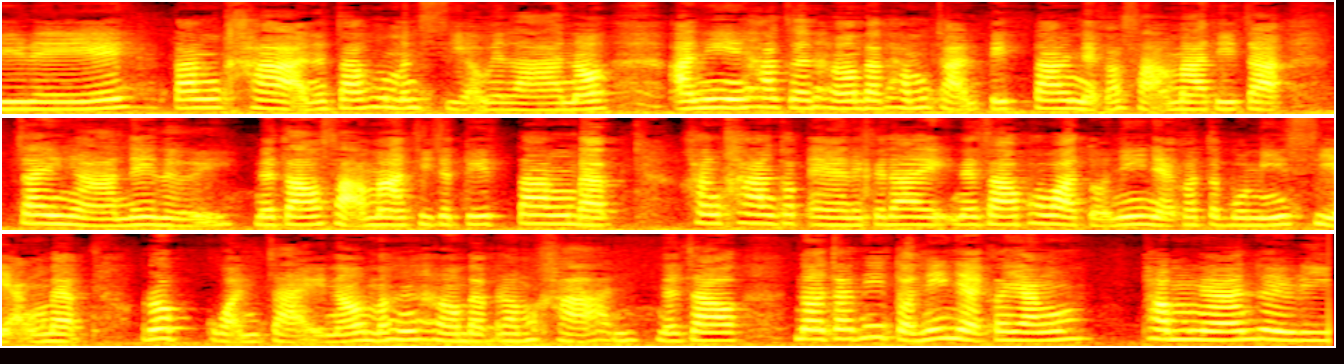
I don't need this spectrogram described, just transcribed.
รีเลย์ตั้งค่านะเจ้าเพื่อมันเสียเวลาเนาะอันนี้ถ้าเกิดเฮาแบบทำการติดตั้งเนี่ยก็สามารถที่จะใจงานได้เลยนะเจ้าสามารถที่จะติดตั้งแบบข้างๆกับแอร์เลยก็ได้นะเจ้าเพราะว่าตัวนี้เนี่ยก็จะบ่มีเสียงแบบรบกวนใจเนาะมาให้เฮาแบบรำคาญนะเจ้านอกจากนี้ตัวนี้เนี่ยก็ยังทำงานโดยรี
